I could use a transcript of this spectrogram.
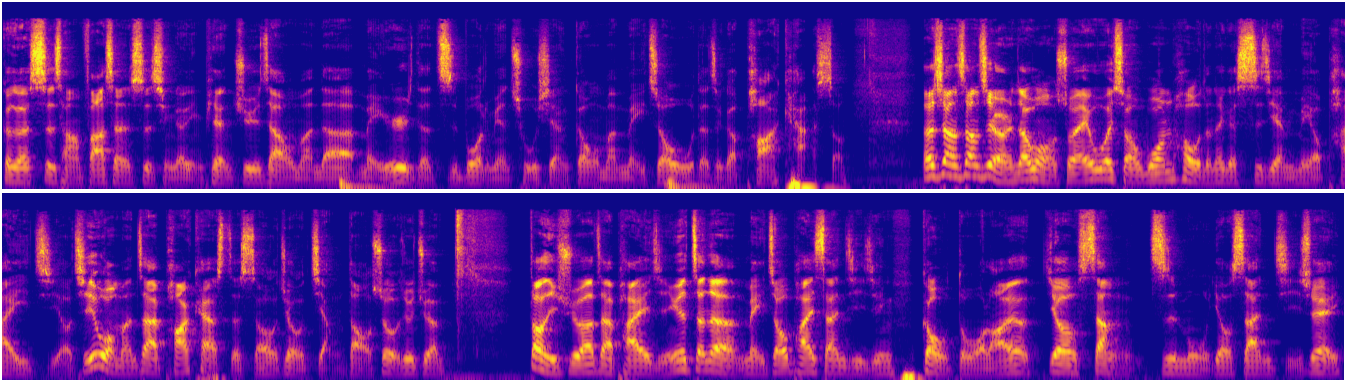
各个市场发生的事情的影片，继续在我们的每日的直播里面出现，跟我们每周五的这个 podcast 哦。那像上次有人在问我说，哎，为什么 One Hole 的那个事件没有拍一集哦？其实我们在 podcast 的时候就有讲到，所以我就觉得到底需要再拍一集，因为真的每周拍三集已经够多了，然后又又上字幕又三集，所以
